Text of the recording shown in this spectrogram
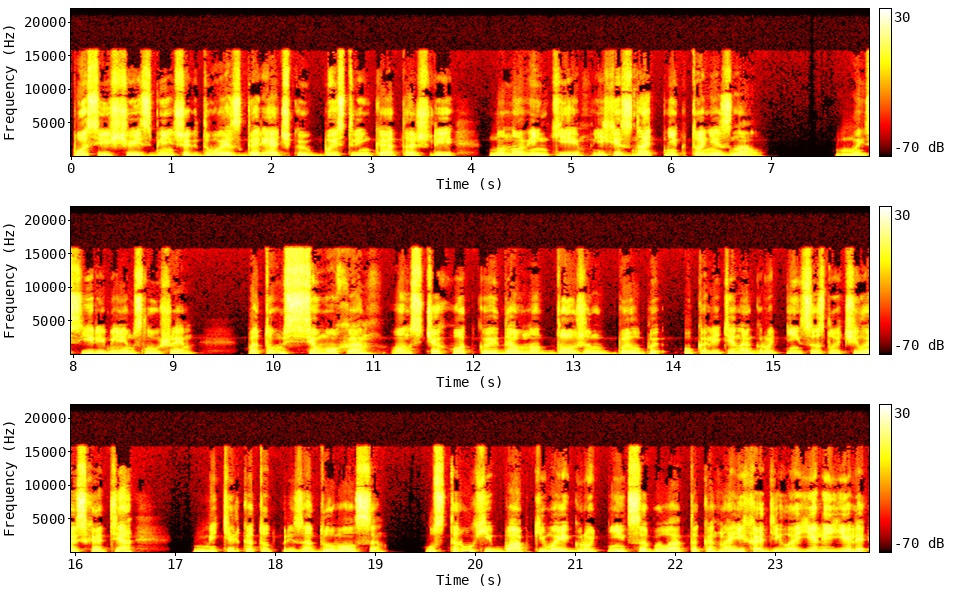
После еще из меньших двое с горячкой быстренько отошли, но новенькие, их и знать никто не знал. Мы с Еремеем слушаем. Потом Семуха, он с чахоткой давно должен был бы. У Калитина грудница случилась, хотя... Метелька тут призадумался. У старухи бабки моей грудница была, так она и ходила еле-еле.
